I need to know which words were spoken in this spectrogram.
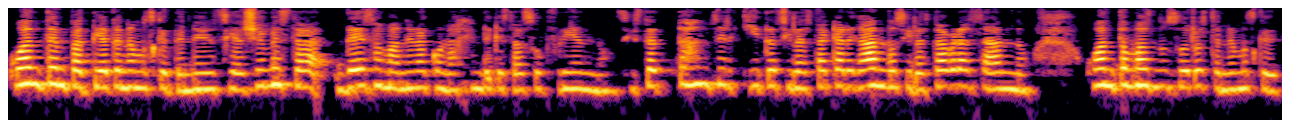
¿Cuánta empatía tenemos que tener si Hashem está de esa manera con la gente que está sufriendo? Si está tan cerquita, si la está cargando, si la está abrazando. ¿Cuánto más nosotros tenemos que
